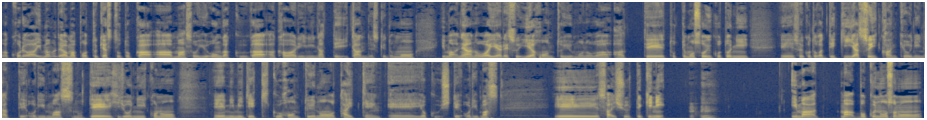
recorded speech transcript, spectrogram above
まあ、これは今まではまあ、ポッドキャストとか、あまあ、そういう音楽が代わりになっていたんですけども、今はね、あの、ワイヤレスイヤホンというものがあって、とってもそういうことに、えー、そういうことができやすい環境になっておりますので、非常にこの、えー、耳で聞く本というのを体験、えー、よくしております。えー、最終的に今、まあ僕のその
